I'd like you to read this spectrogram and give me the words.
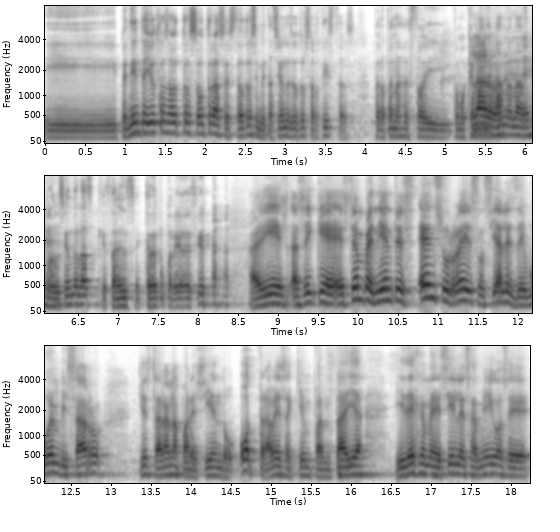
y pendiente hay otras, otras, otras, este, otras invitaciones de otros artistas, pero apenas estoy como que Claro. manejándolas, produciéndolas, que están en secreto, podría decir. Ahí es, así que estén pendientes en sus redes sociales de Buen Bizarro, que estarán apareciendo otra vez aquí en pantalla. Y déjenme decirles, amigos, eh,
